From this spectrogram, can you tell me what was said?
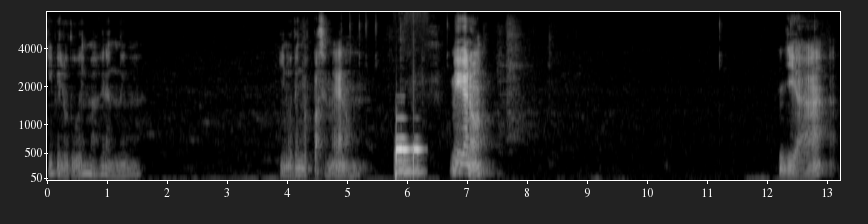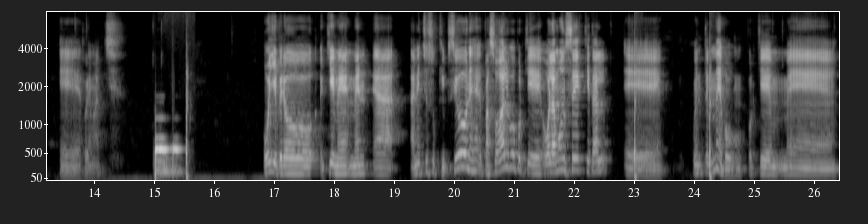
Qué pelotudez más grande, weón. Y no tengo espacio, me ganó. Me ganó. Ya, eh, rematch. Oye, pero ¿qué? ¿Me, ah, han hecho suscripciones? ¿Pasó algo? Porque, hola Monse, ¿qué tal? Eh, cuéntenme, porque me...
